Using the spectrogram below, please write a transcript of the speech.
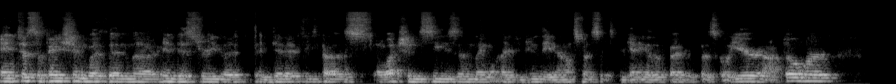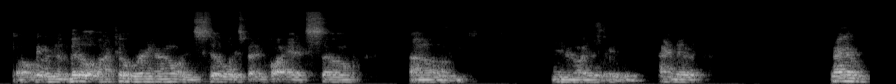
Anticipation within the industry that they did it because election season, they wanted to do the announcements at the beginning of the fiscal year in October. Well, we're in the middle of October now and still it's been quiet, so, um. You know, it's kind of. Kind of.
